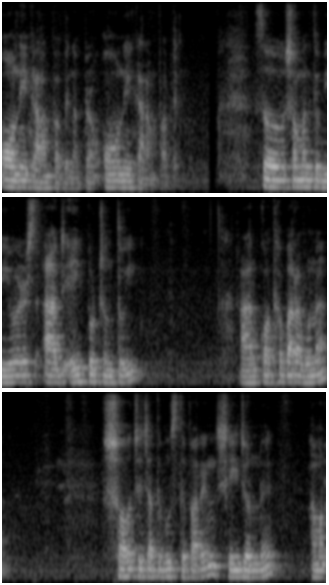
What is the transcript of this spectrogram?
অনেক আরাম পাবেন আপনারা, অনেক আরাম পাবেন। সো সম্মানিত ভিউয়ার্স আজ এই পর্যন্তই। আর কথা বাড়াবো না। সহজে যাতে বুঝতে পারেন, সেই জন্যে আমার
